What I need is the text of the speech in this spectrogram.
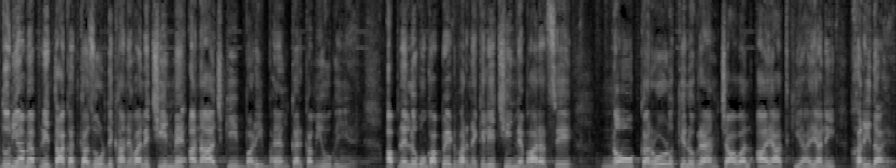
दुनिया में अपनी ताकत का ज़ोर दिखाने वाले चीन में अनाज की बड़ी भयंकर कमी हो गई है। अपने लोगों का पेट भरने के लिए चीन ने भारत से 9 करोड़ किलोग्राम चावल आयात किया है, यानी खरीदा है।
